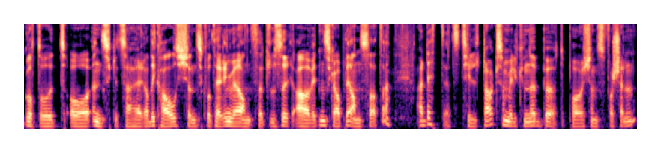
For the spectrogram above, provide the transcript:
gått ut og ønsket seg radikal kjønnskvotering ved ansettelser av vitenskapelig ansatte. Er dette et tiltak som vil kunne bøte på kjønnsforskjellene?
